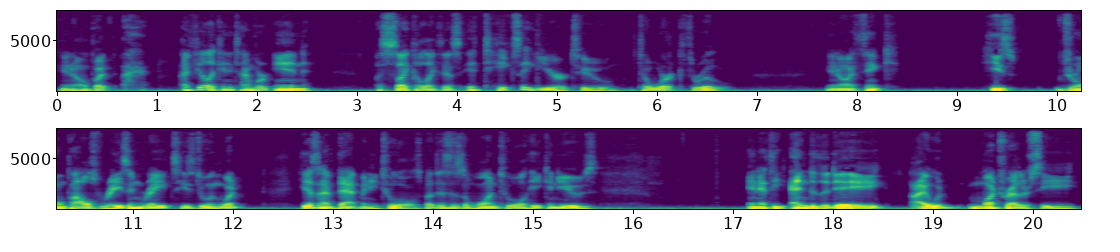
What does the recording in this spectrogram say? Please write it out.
You know, but I feel like anytime we're in a cycle like this, it takes a year or two to work through. You know, I think he's Jerome Powell's raising rates. He's doing what he doesn't have that many tools, but this is the one tool he can use. And at the end of the day, I would much rather see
